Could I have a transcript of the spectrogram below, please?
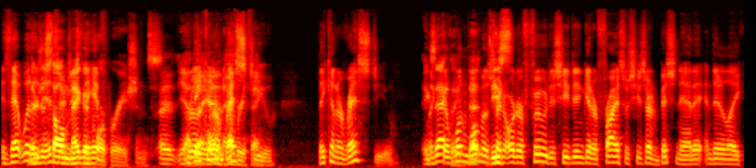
Is that what They're it just is? all They're mega they have- corporations. Uh, yeah, really they can own arrest everything. you. They can arrest you. Exactly. Like the one That- woman was trying to order food and she didn't get her fries, so she started bitching at it, and they're like,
